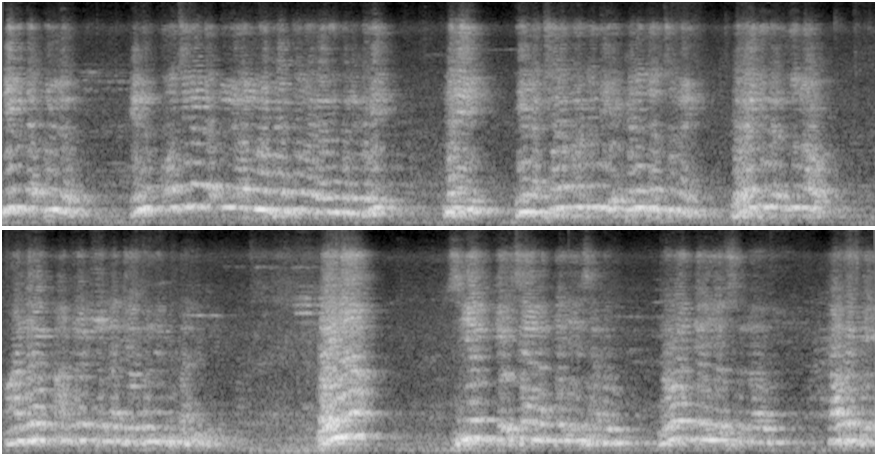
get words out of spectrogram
నీకు డబ్బులు లేవు వచ్చిన డబ్బులు ఎవరు మాట్లాడుతున్నారు అనుకున్నది మరి ఈ లక్షల కోట్లు ఎక్కడి నుంచి వస్తున్నాయి ఎవరికి పెడుతున్నావు ఆంధ్ర కాంట్రాక్టర్ల జోబు నింపడానికి అయినా సీఎం కేసీఆర్ అంతా చేశారు నువ్వు అంతా చేస్తున్నావు కాబట్టి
